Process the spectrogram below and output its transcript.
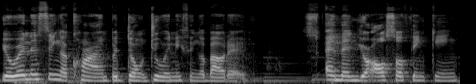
you're witnessing a crime, but don't do anything about it. And then you're also thinking,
